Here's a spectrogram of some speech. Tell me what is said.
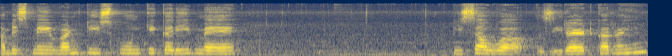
अब इसमें वन टीस्पून के करीब मैं पिसा हुआ ज़ीरा ऐड कर रही हूँ।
